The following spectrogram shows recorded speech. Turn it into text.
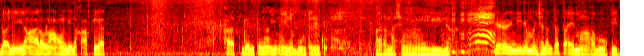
Bali ilang araw lang ako hindi nakaakyat. At ganito na yung ay nabutan ko para na siyang nanghihina pero hindi naman siya nagtatae mga kabukid.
